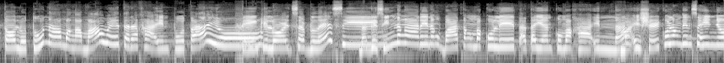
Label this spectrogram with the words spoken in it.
ito luto na mga mawe, tara kain po tayo. Thank you Lord sa blessing. Nagising na nga rin ang batang makulit at ayan kumakain na. Ma-share ko lang din sa inyo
